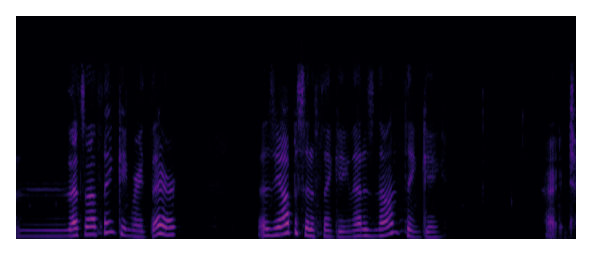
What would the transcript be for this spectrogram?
Mm, that's not thinking right there. That is the opposite of thinking. That is non-thinking. Alright.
